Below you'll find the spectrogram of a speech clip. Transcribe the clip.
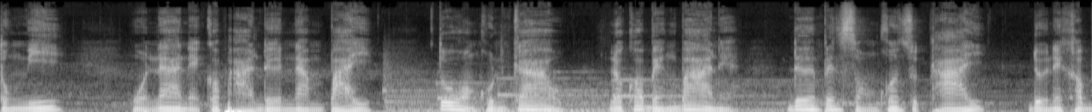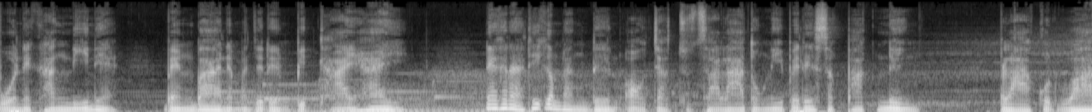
ตรงนี้ หัวหน้าเนี่ยก็พาเดินนำไป ตัวของคุณก้าวแล้วก็แบงค์บ้าเนี่ยเดินเป็นสองคนสุดท้าย โดยในขบวนในครั้งนี้เนี่ยแบงค์บ้าเนี่ยมันจะเดินปิดท้ายให้ ในขณะที่กำลังเดินออกจากจุดศาลาตรงนี้ไปได้สักพักหนึ่ง ปรากฏว่า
